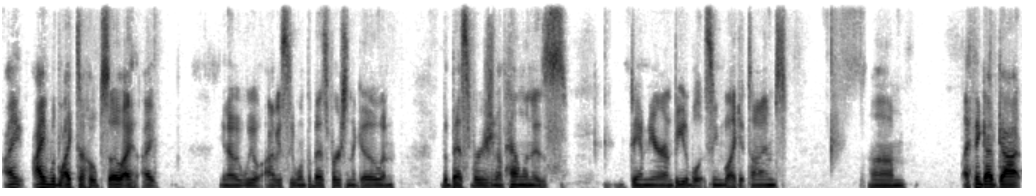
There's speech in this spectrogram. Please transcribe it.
I I would like to hope so. I I you know we obviously want the best person to go, and the best version of Helen is damn near unbeatable. It seemed like at times. Um, I think I've got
